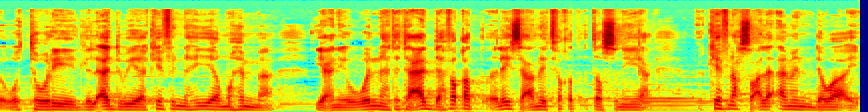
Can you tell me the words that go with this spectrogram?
والتوريد للأدوية كيف إنها هي مهمة. يعني وإنها تتعدى فقط ليس عملية فقط تصنيع كيف نحصل على أمن دوائي؟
